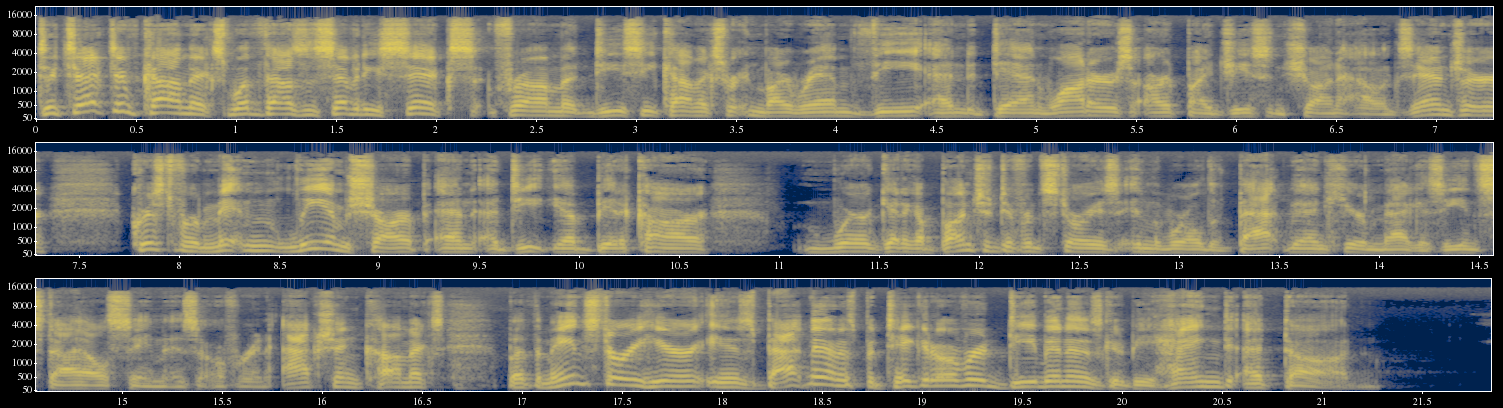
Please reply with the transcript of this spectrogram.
Detective Comics 1076 from DC Comics, written by Ram V and Dan Watters, art by Jason Shawn Alexander, Christopher Mitten, Liam Sharp, and Aditya Bidikar. We're getting a bunch of different stories in the world of Batman here, magazine style, same as over in Action Comics. But the main story here is Batman has been taken over, Demon is going to be hanged at dawn.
